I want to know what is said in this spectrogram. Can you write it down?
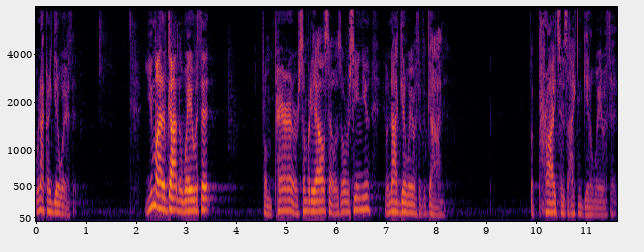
we're not going to get away with it. You might have gotten away with it from a parent or somebody else that was overseeing you. You'll not get away with it with God. But pride says, I can get away with it.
